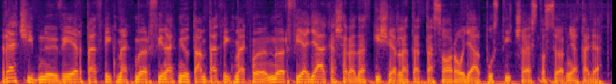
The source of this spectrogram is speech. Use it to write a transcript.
Recsid nővér Patrick McMurphynek, miután Patrick McMurphy egy elkeseredett kísérletet tesz arra, hogy elpusztítsa ezt a szörnyeteget.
